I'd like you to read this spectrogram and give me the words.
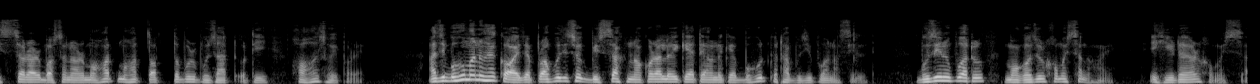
ঈশ্বৰৰ বচনৰ মহৎ মহৎ তত্ববোৰ বুজাত অতি সহজ হৈ পৰে। আজি বহু মানুহে কয় যে প্ৰভু যীশুক বিশ্বাস নকৰালৈকে তেওঁলোকে বহুত কথা বুজি পোৱা নাছিল। বুজি নোপোৱাটো মগজুৰ সমস্যা নহয় ই হৃদয়ৰ সমস্যা।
